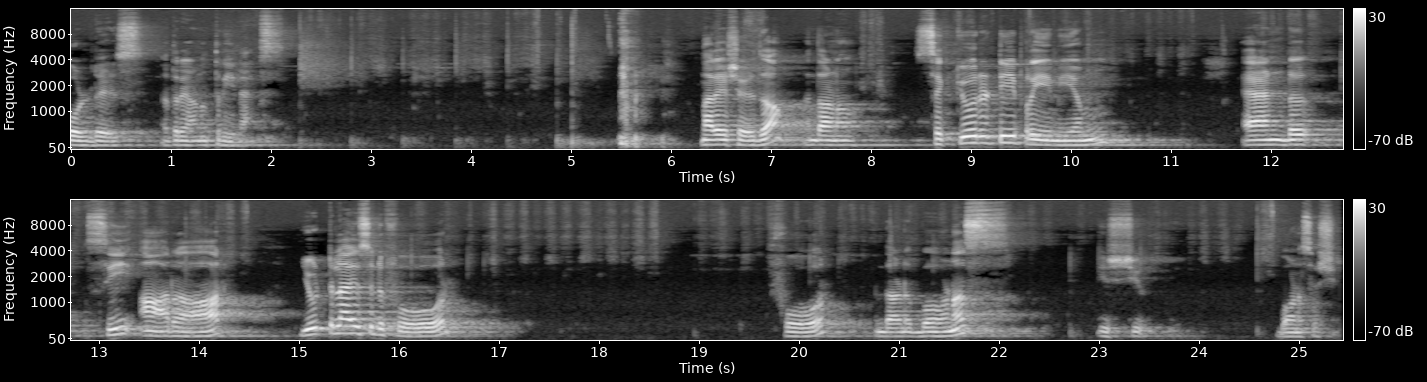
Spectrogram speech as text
holders. എത്രയാണ് ത്രീ ലാക്സ് നരേഷ് എഴുതുക. എന്താണ്? Security premium and C R R utilised for for എന്താണ്? ബോണസ് ഇഷ്യൂ ബോണസ് ഇഷ്യൂ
